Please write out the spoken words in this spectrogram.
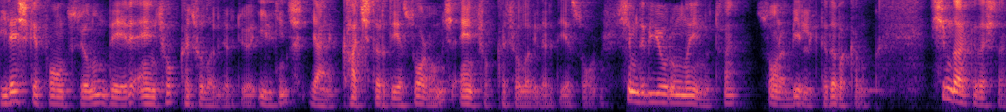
Bileşke fonksiyonun değeri en çok kaç olabilir diyor. İlginç. Yani kaçtır diye sormamış. En çok kaç olabilir diye sormuş. Şimdi bir yorumlayın lütfen. Sonra birlikte de bakalım. Şimdi arkadaşlar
